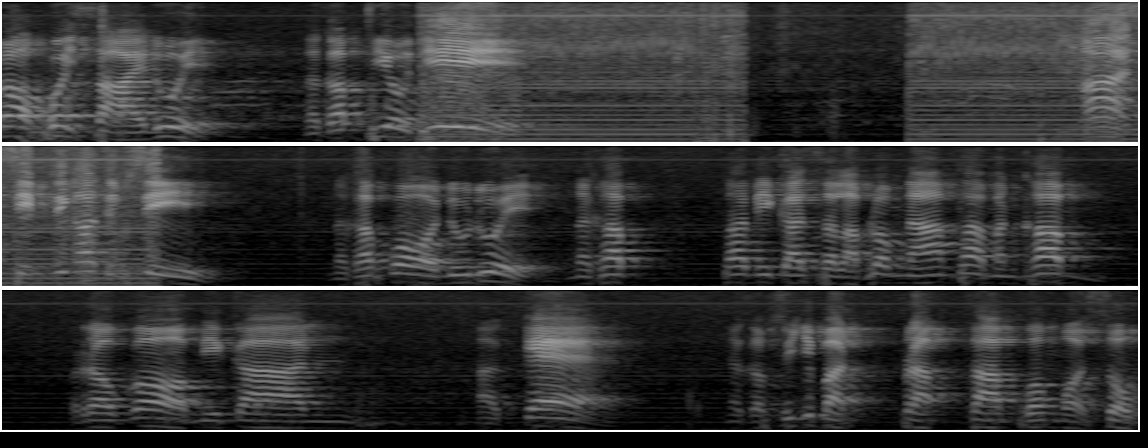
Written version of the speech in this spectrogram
รอบห้วยสายด้วยนะครับ เที่ยวที่ 50ถึง54 นะครับก็ดูด้วยนะครับ ถ้ามีการสลับร่องน้ำถ้ามันค่ำเราก็มีการอ่าแก้นะครับสิทธิบัตรปรับตามความเหมาะสม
